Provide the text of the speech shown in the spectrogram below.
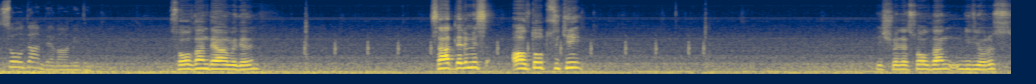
Soldan devam edin. Soldan devam edelim. Saatlerimiz 6.32. Biz şöyle soldan gidiyoruz.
